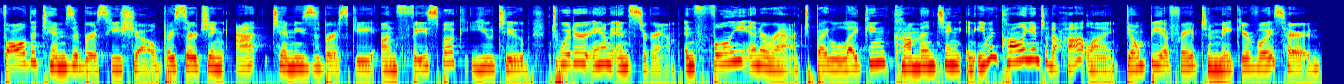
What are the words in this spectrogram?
Follow the Tim Zabriskie Show by searching at Timmy Zabriskie on Facebook, YouTube, Twitter, and Instagram, and fully interact by liking, commenting, and even calling into the hotline. Don't be afraid to make your voice heard.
